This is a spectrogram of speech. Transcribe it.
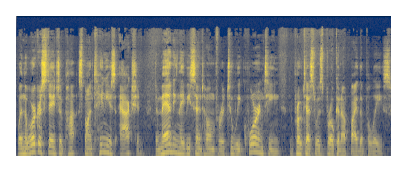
when the workers staged a spontaneous action demanding they be sent home for a two week quarantine, the protest was broken up by the police.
